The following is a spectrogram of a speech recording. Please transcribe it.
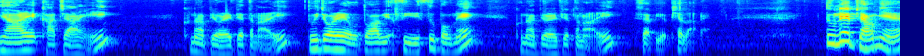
များတဲ့အခါကျရင်ခုနပြောတဲ့ပြဿနာတွေသွေးကြောတွေကိုသွားပြီးအစီတွေစုပုံနေခုနပြောတဲ့ပြဿနာတွေဆက်ပြီးဖြစ်လာတယ်သူနဲ့ပြောင်းမြန်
